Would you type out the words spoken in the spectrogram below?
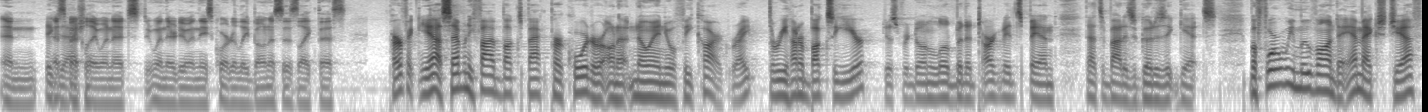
and exactly. especially when it's when they're doing these quarterly bonuses like this. Perfect. Yeah, 75 bucks back per quarter on a no annual fee card, right? 300 bucks a year just for doing a little bit of targeted spend. That's about as good as it gets. Before we move on to Amex Jeff,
